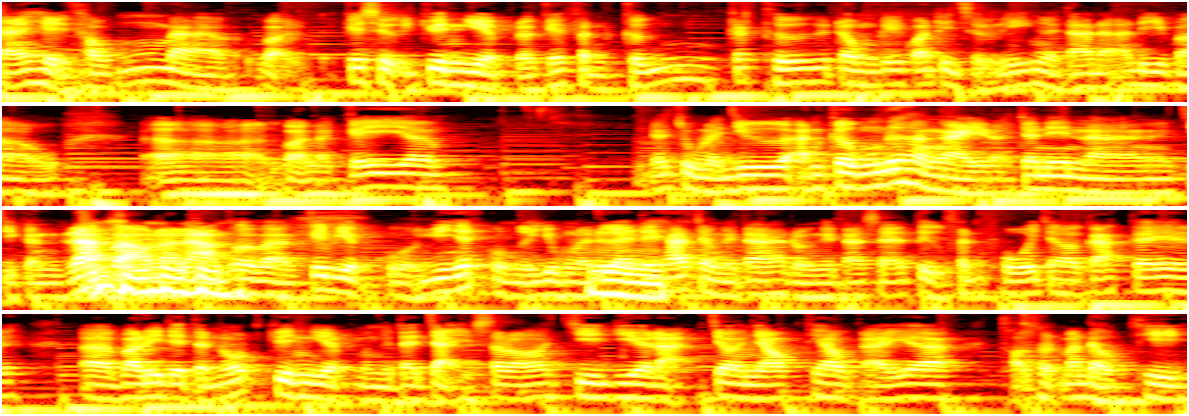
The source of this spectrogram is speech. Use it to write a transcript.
cái hệ thống mà gọi cái sự chuyên nghiệp rồi cái phần cứng các thứ trong cái quá trình xử lý người ta đã đi vào uh, gọi là cái uh, nói chung là như ăn cơm uống nước hàng ngày rồi cho nên là chỉ cần ráp vào là làm thôi và cái việc của duy nhất của người dùng là đưa ETH cho người ta rồi người ta sẽ tự phân phối cho các cái uh, validator node chuyên nghiệp mà người ta chạy sau đó chia chia lại cho nhau theo cái uh, thỏa thuận ban đầu. Thì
